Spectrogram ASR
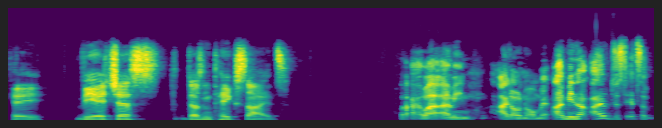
Okay, VHS doesn't take sides. I, I mean, I don't know, man. I mean, I'm just it's a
